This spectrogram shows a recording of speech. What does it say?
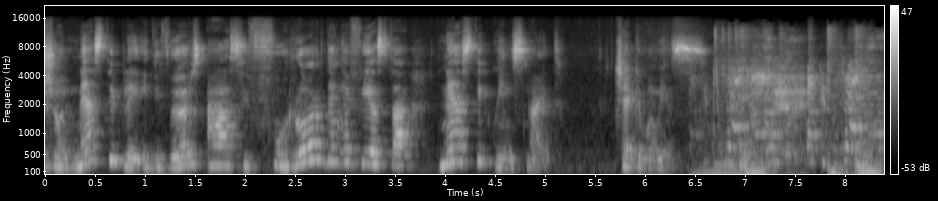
combinação Nasty Play e diversos a se furor den e fiesta Nasty Queen's Night. Cheque vos. Mucha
